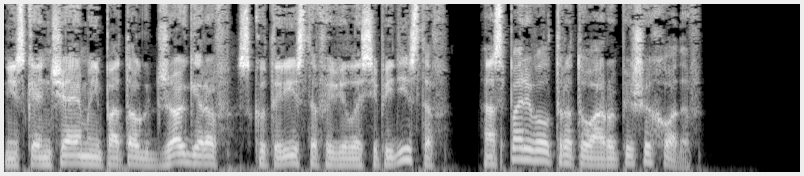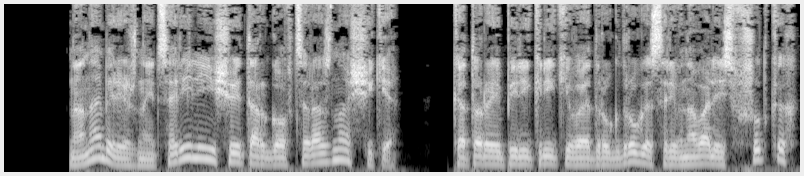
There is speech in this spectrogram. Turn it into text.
Нескончаемый поток джоггеров, скутеристов и велосипедистов оспаривал тротуар у пешеходов. На набережной царили еще и торговцы-разносчики, которые, перекрикивая друг друга, соревновались в шутках,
